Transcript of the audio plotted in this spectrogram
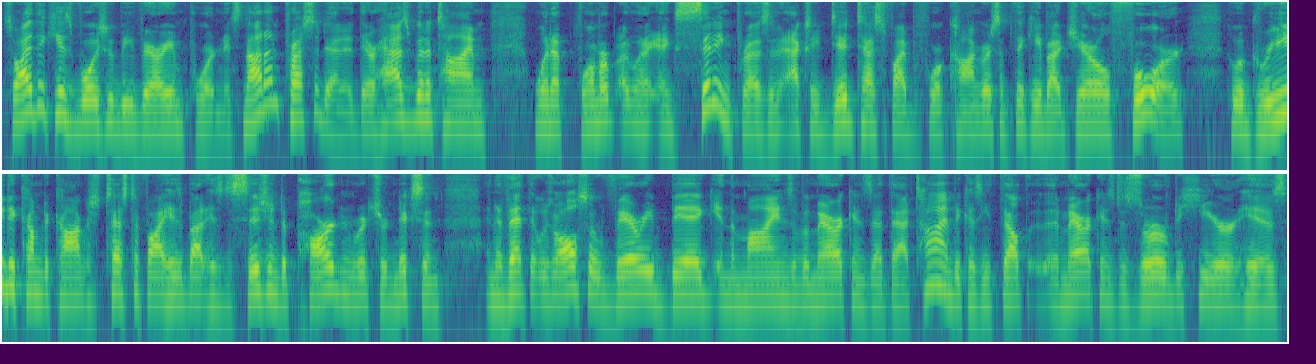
So I think his voice would be very important. It's not unprecedented. There has been a time when a former, when a sitting president actually did testify before Congress. I'm thinking about Gerald Ford, who agreed to come to Congress to testify his, about his decision to pardon Richard Nixon, an event that was also very big in the minds of Americans at that time because he felt that Americans deserved to hear his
